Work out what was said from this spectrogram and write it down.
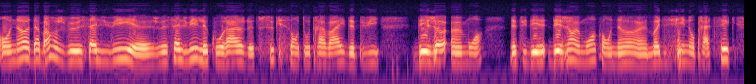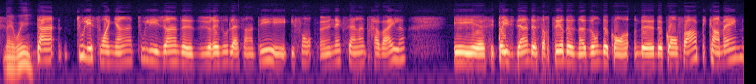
on a d'abord, je veux saluer, euh, je veux saluer le courage de tous ceux qui sont au travail depuis déjà un mois. Depuis déjà un mois qu'on a euh, modifié nos pratiques. Ben oui. tous les soignants, tous les gens du réseau de la santé, ils font un excellent travail. Là. Et euh, c'est pas évident de sortir de notre zone de, de confort. Puis quand même,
